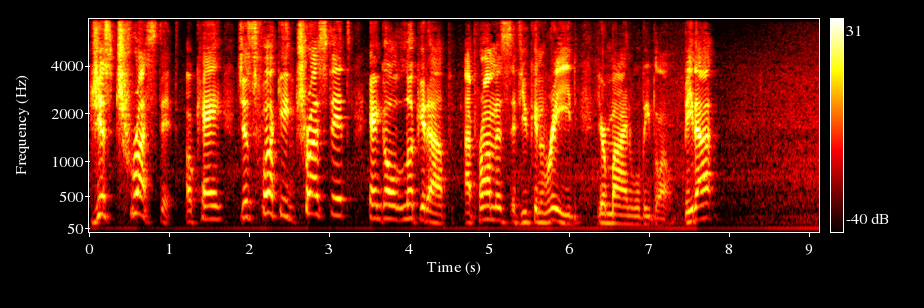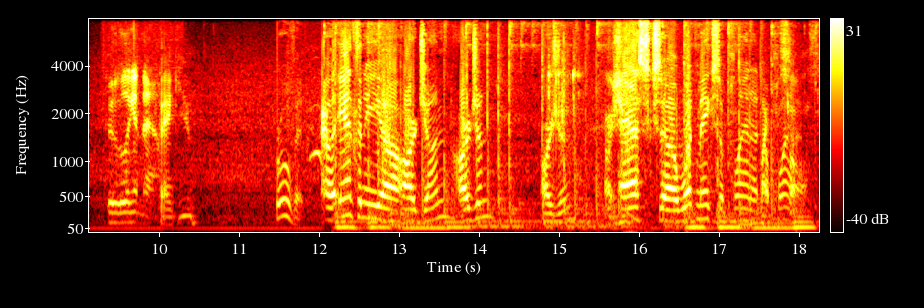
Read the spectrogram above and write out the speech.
just trust it, okay? Just fucking trust it and go look it up. I promise if you can read, your mind will be blown. Be that? Googling it now. Thank you. Prove it. Uh, Anthony uh, Arjun, Arjun, Arjun, Arjun. asks, uh, "What makes a planet Like a planet?"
